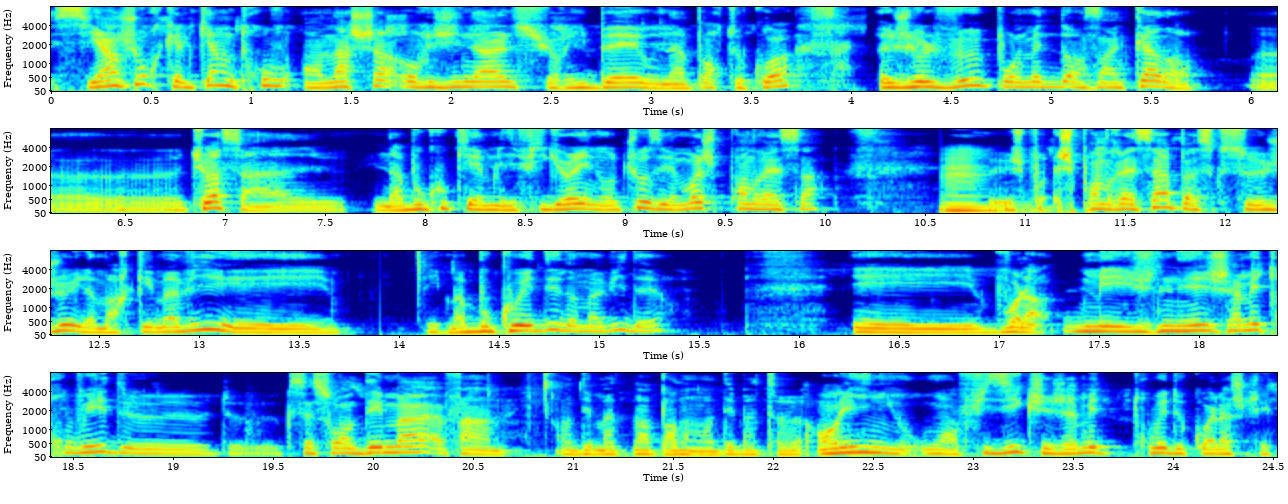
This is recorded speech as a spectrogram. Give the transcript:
si un jour quelqu'un le trouve en achat original sur eBay ou n'importe quoi, je le veux pour le mettre dans un cadre. Euh, tu vois, ça, il y en a beaucoup qui aiment les figurines ou autre chose, et moi je prendrais ça. hmm. Euh, Je, je prendrais ça parce que ce jeu, il a marqué ma vie et il m'a beaucoup aidé dans ma vie d'ailleurs. Et voilà. Mais je n'ai jamais trouvé de, de que ça soit en démat, enfin en démat, non, pardon, en démat, en ligne ou en physique, j'ai jamais trouvé de quoi l'acheter.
